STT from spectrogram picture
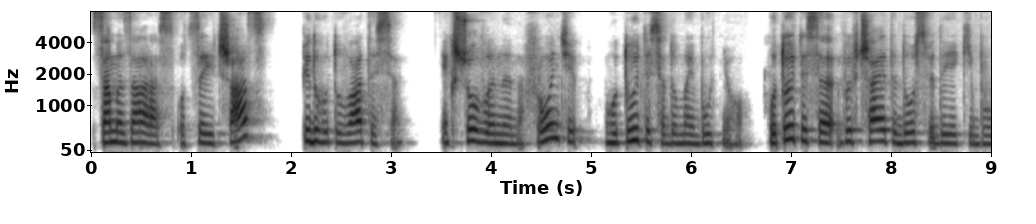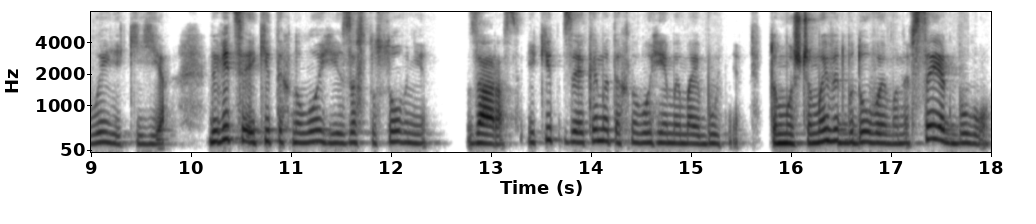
саме зараз, оцей час, підготуватися. Якщо ви не на фронті, готуйтеся до майбутнього. Готуйтеся, вивчайте досвіди, які були, які є. Дивіться, які технології застосовані зараз, які, за якими технологіями майбутнє. Тому що ми відбудовуємо не все як було.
